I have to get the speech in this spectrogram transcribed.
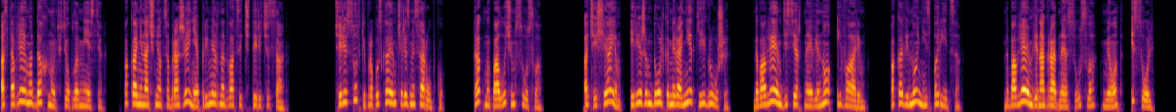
Оставляем отдохнуть в теплом месте, пока не начнется брожение примерно 24 часа. Через сутки пропускаем через мясорубку. Так мы получим сусло. Очищаем и режем дольками ранетки и груши. Добавляем десертное вино и варим, пока вино не испарится. Добавляем виноградное сусло, мед и соль.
